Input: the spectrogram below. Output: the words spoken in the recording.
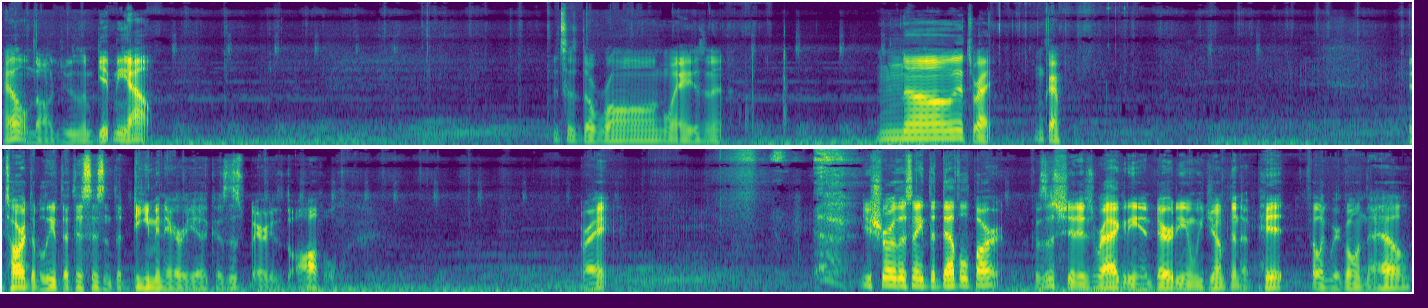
Hell no, dude. Get me out. This is the wrong way, isn't it? No, it's right. Okay. It's hard to believe that this isn't the demon area because this area is awful. Right? You sure this ain't the devil part? Because this shit is raggedy and dirty and we jumped in a pit. Felt like we were going to hell.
